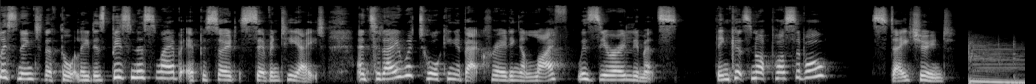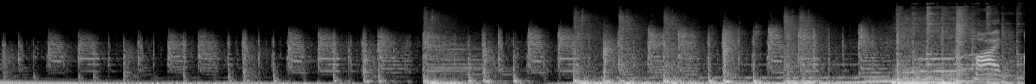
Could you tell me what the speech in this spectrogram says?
listening to the Thought Leaders Business Lab, episode 78. And today we're talking about creating a life with zero limits. Think it's not possible? Stay tuned.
